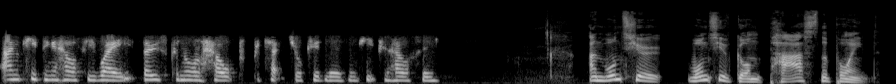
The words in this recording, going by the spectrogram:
and keeping a healthy weight. Those can all help protect your kidneys and keep you healthy. And once you're once you've gone past the point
